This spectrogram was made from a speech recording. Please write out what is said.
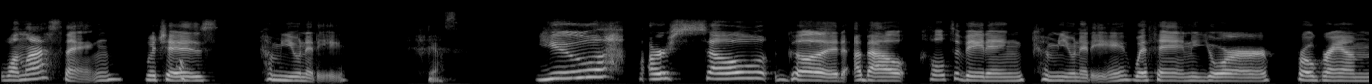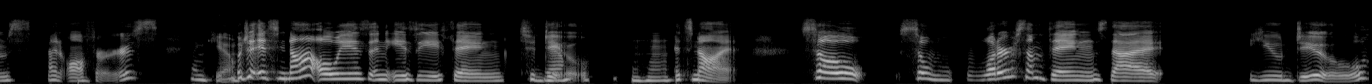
one last thing, which oh. is community. Yes. You are so good about cultivating community within your programs and mm. offers. Thank you. Which it's not always an easy thing to do. Mm-hmm. It's not. So, so what are some things that you do?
